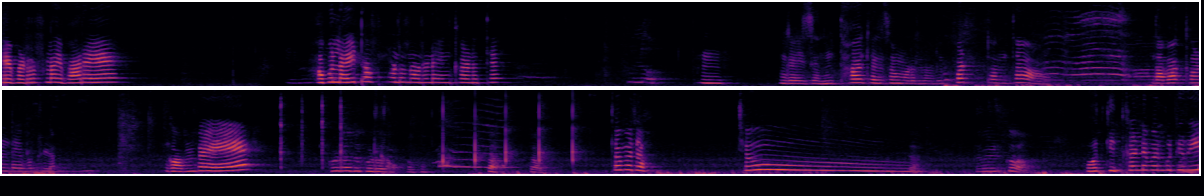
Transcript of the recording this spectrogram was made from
ಏ, ಬಟರ್ಫ್ಲೈ ಬಾರೆ. ಅವು ಲೈಟ್ ಆಫ್ ಮಾಡು, ನೋಡೋಣ ಹೆಂಗೆ ಕಾಣುತ್ತೆ. ಹ್ಞೂ ಗೈಸ್, ಎಂಥ ಕೆಲಸ ಮಾಡೋದು ನೋಡಿ. ಪಟ್ ಅಂತ ದಬಾಕೊಂಡೇ ಬಿಟ್ಲು. ಗೊಂಬೆ. ಕೊಡೋದು ಕೊಡೋದು. ತಗೋದು ಚೂ ಹಿಡ್ಕೋ. ಓದ್ ಕಿತ್ಕೊಂಡೆ ಬಂದ್ಬಿಟ್ಟಿರಿ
